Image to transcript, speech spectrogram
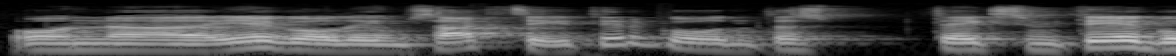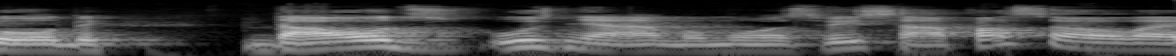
un uh, ieguldījums akciju tirgu. un Tas, teiksim, ieguldi daudz uzņēmumos visā pasaulē,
